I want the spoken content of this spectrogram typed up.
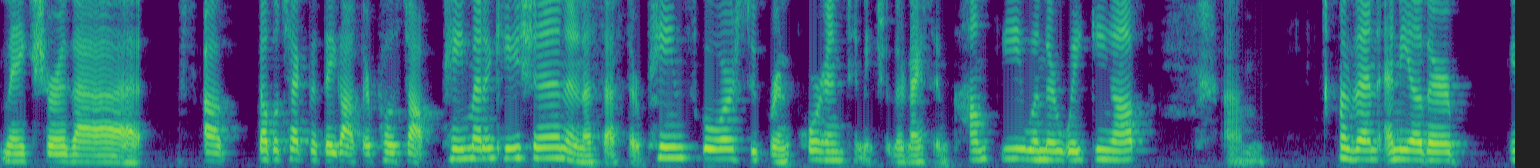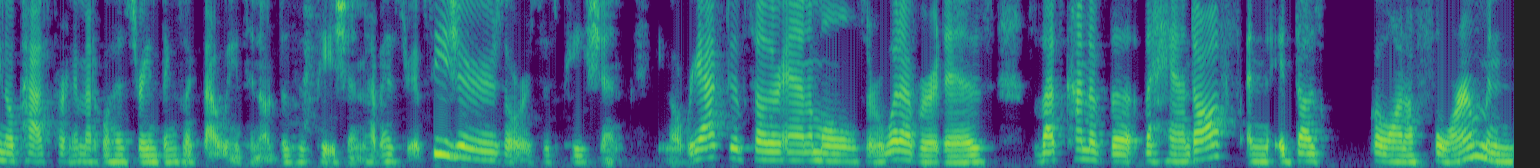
Make sure that uh, double check that they got their post-op pain medication and assess their pain score super important to make sure they're nice and comfy when they're waking up. Um, and then any other you know, past pertinent medical history and things like that. We need to know does this patient have a history of seizures or is this patient, you know, reactive to other animals or whatever it is. So that's kind of the the handoff and it does go on a form and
